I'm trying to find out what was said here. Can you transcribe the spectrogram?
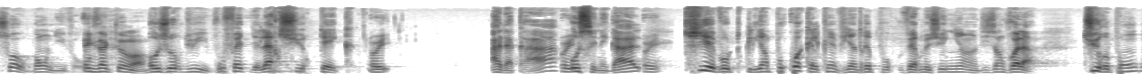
soit au bon niveau. Exactement. Aujourd'hui, vous faites de l'art sur tech Oui. à Dakar, Oui. au Sénégal. Oui. Qui est votre client? Pourquoi quelqu'un viendrait pour, vers M. Nian en disant voilà, tu réponds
